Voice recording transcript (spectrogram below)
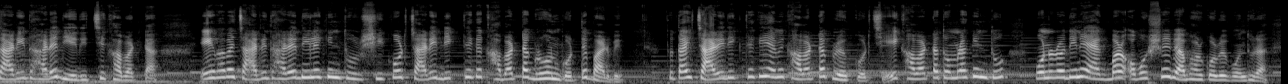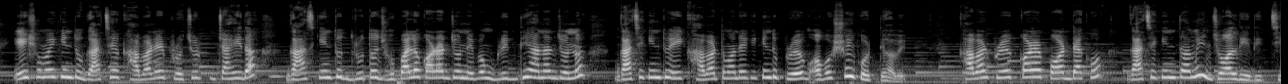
চারিধারে দিয়ে দিচ্ছি খাবারটা। এইভাবে চারিধারে দিলে কিন্তু শিকড় চারিদিক থেকে খাবারটা গ্রহণ করতে পারবে। তো তাই চারিদিক থেকেই আমি খাবারটা প্রয়োগ করছি। এই খাবারটা তোমরা কিন্তু পনেরো দিনে একবার অবশ্যই ব্যবহার করবে বন্ধুরা। এই সময় কিন্তু গাছের খাবারের প্রচুর চাহিদা। গাছ কিন্তু দ্রুত ঝোপালো করার জন্য এবং বৃদ্ধি আনার জন্য গাছে কিন্তু এই খাবার তোমাদেরকে কিন্তু প্রয়োগ অবশ্যই করতে হবে। খাবার প্রয়োগ করার পর দেখো, গাছে কিন্তু আমি জল দিয়ে দিচ্ছি।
